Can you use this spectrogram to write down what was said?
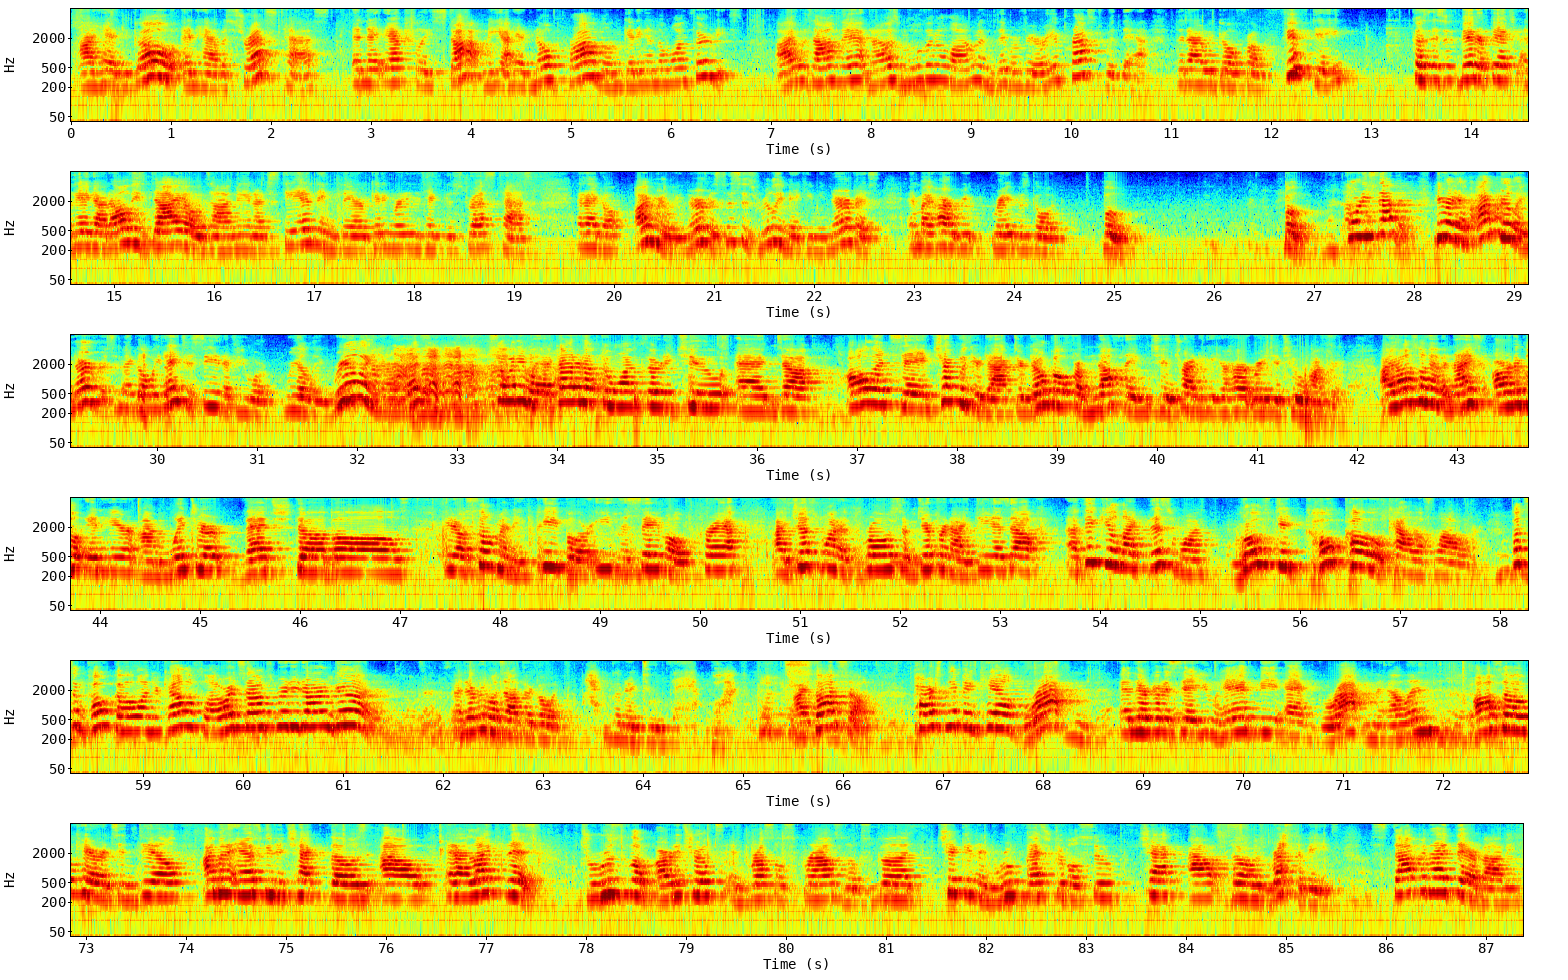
I had to go and have a stress test, and they actually stopped me. I had no problem getting in the 130s. I was on that, and I was moving along, and they were very impressed with that, that I would go from 50 because as a matter of fact, they got all these diodes on me, and I'm standing there getting ready to take the stress test, and I go, I'm really nervous. This is really making me nervous. And my heart rate was going boom, boom. 47. Here I am. I'm really nervous. And they go, we'd hate to see it if you were really, really nervous. so anyway, I got it up to 132. And uh, all it's saying, check with your doctor. Don't go from nothing to trying to get your heart rate to 200. I also have a nice article in here on winter vegetables you know, so many people are eating the same old crap. I just want to throw some different ideas out. I think you'll like this one, roasted cocoa cauliflower. Put some cocoa on your cauliflower, it sounds pretty darn good. And everyone's out there going, I'm going to do that one. I thought so. Parsnip and kale gratin and they're going to say, you had me at gratin, Ellen. Also, carrots and dill. I'm going to ask you to check those out. And I like this. Jerusalem artichokes and Brussels sprouts looks good. Chicken and root vegetable soup. Check out those recipes. Stopping right there, Bobby.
